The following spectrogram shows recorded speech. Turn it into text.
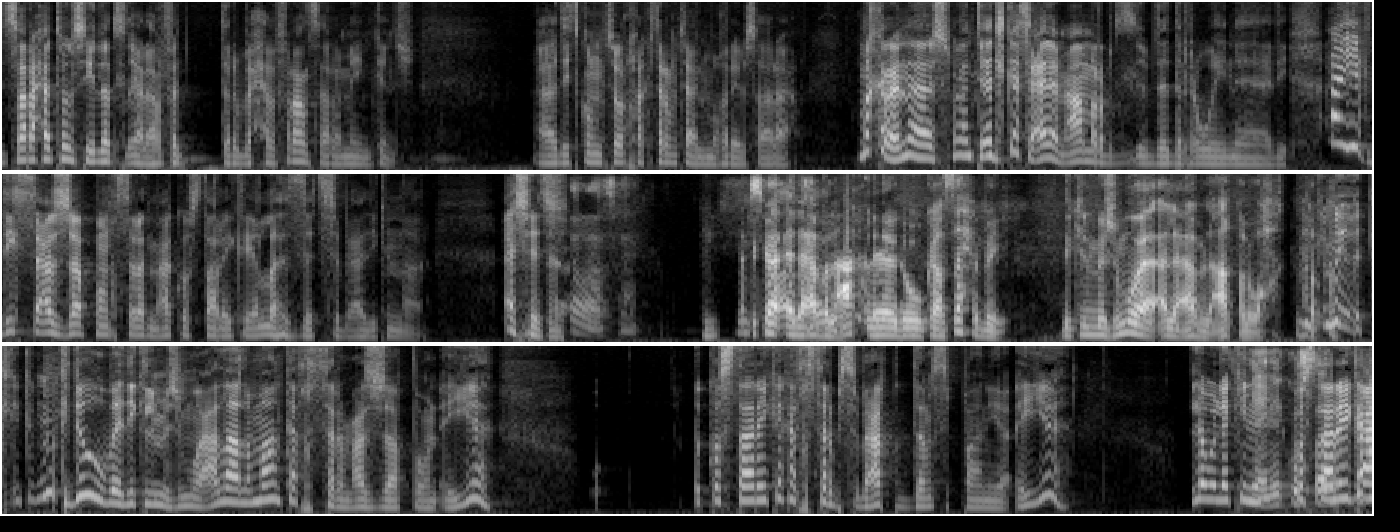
صراحة تونسي لا يعني عرفت تربح في فرنسا راه ما يمكنش. هذه تكون متورخة أكثر من تاع المغرب صراحة. ما كرهناش أنت هاد الكأس العالم عامر بدا الروينة هذه هايك ديك الساعة الجابون خسرت مع كوستاريكا يلاه هزت سبعة ديك النهار. أش هادشي ديك ألعاب العقل هذوك صاحبي. ديك المجموعة ألعاب العقل وحق مكذوبة ديك المجموعة. الألمان كتخسر مع الجابون أييه. كوستاريكا كتخسر بسبعة قدام إسبانيا أييه. لا ولكن يعني كوستاريكا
